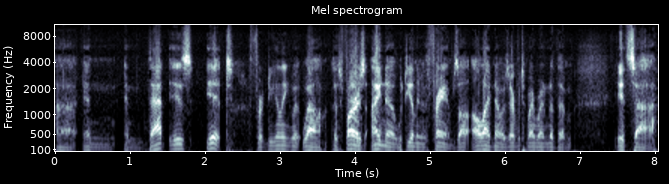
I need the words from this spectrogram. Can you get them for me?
Uh, and and that is it for dealing with well, as far as I know, with dealing with frames. All, all I know is every time I run into them, it's uh,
